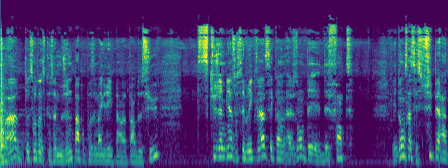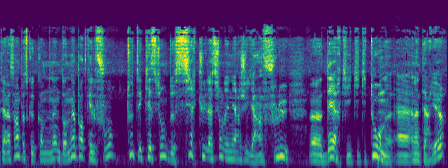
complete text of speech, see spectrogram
en, bas, de telle sorte à ce que ça ne me gêne pas pour poser ma grille par-dessus. ce que j'aime bien sur ces briques-là, c'est quand elles ont des, fentes. Et donc ça, c'est super intéressant parce que comme dans n'importe quel four, tout est question de circulation d'énergie. Il y a un flux euh, d'air qui, tourne à, à l'intérieur.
